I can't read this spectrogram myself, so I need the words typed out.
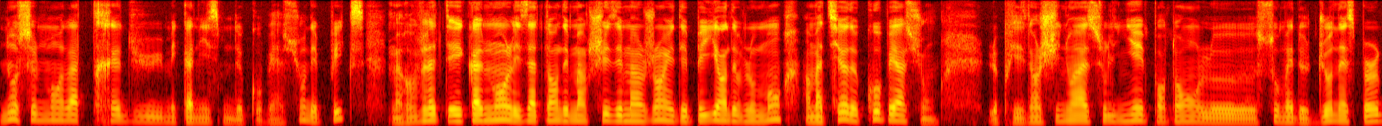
non seulement l'attrait du mécanisme de coopération des BRICS, mais reflète également les attentes des marchés émergents et des pays en développement en matière de coopération. Le président chinois a souligné pendant le sommet de Johannesburg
